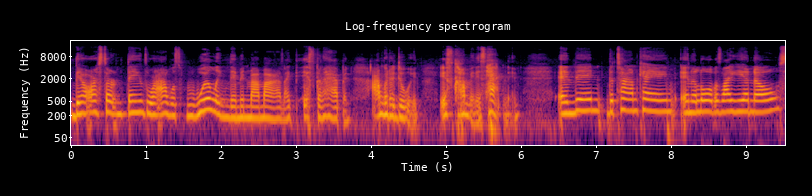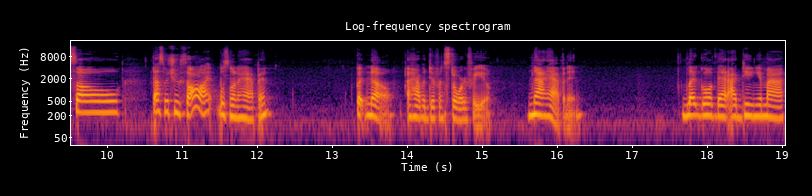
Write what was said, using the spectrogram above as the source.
there are certain things where I was willing them in my mind, like it's going to happen. I'm going to do it. It's coming. It's happening. And then the time came and the Lord was like, yeah, no. So that's what you thought was going to happen. But no, I have a different story for you. Not happening. Let go of that idea in your mind.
